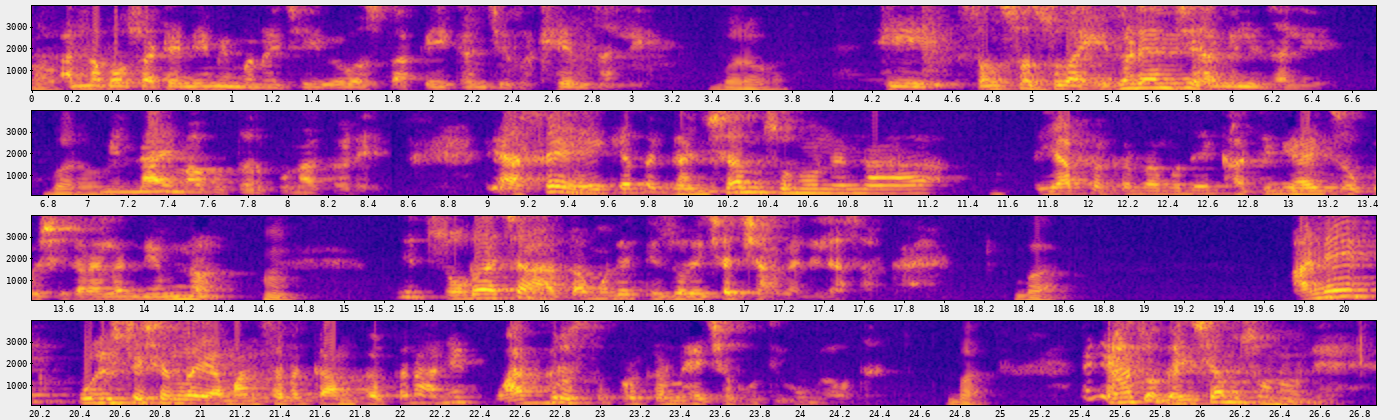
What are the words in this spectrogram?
हो. अण्णाभाऊ साठे नेहमी म्हणायची व्यवस्था कैकांची रखेल झाली. बरोबर. ही संसद सुद्धा हिजड्यांची हवेली झाली. बरोबर. मी नाही मागू तर कुणाकडे? हे असं आहे की आता घनश्याम सोनवणेंना या प्रकरणामध्ये खातेनिहाय चौकशी करायला नेमणं. म्हणजे चोराच्या हातामध्ये तिजोरीच्या चाव्या दिल्यासारखं आहे. बर. अनेक पोलीस स्टेशनला या माणसानं काम करताना अनेक वादग्रस्त प्रकरणं याच्या भोवती आहेत बर. आणि हा जो घनश्याम सोनवणे आहे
